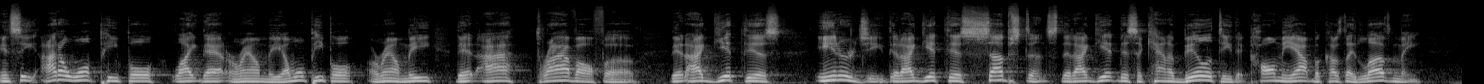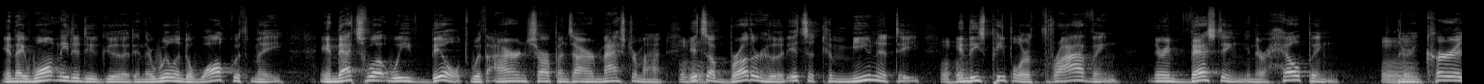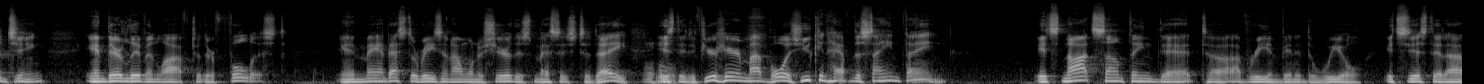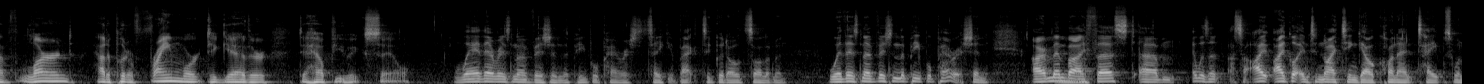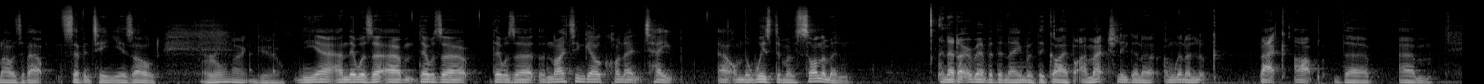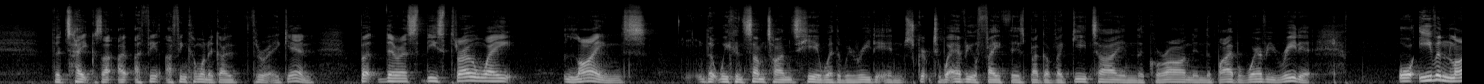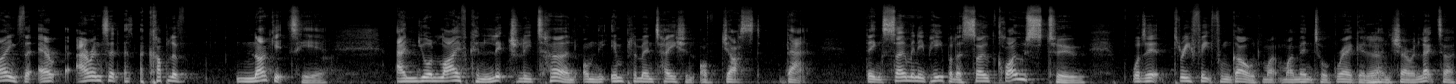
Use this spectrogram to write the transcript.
And see, I don't want people like that around me. I want people around me that I thrive off of, that I get this energy, that I get this substance, that I get this accountability that call me out because they love me and they want me to do good and they're willing to walk with me. And that's what we've built with Iron Sharpens Iron Mastermind. Mm-hmm. It's a brotherhood, it's a community. Mm-hmm. And these people are thriving, they're investing and they're helping, they're mm-hmm. encouraging, and they're living life to their fullest. And man, that's the reason I want to share this message today is that if you're hearing my voice, you can have the same thing. It's not something that uh, I've reinvented the wheel. It's just that I've learned how to put a framework together to help you excel. Where there is no vision, the people perish. To take it back to good old Solomon. Where there's no vision, the people perish. And I remember I first, um, it was a, so I, I got into Nightingale Conant tapes when I was about 17 years old. Earl Nightingale. Yeah, and there was a um, there was a there was a the Nightingale Conant tape uh, on the wisdom of Solomon, and I don't remember the name of the guy, but I'm actually gonna I'm gonna look back up the um, the tape because I, I I think I think I want to go through it again. But there are these throwaway lines that we can sometimes hear, whether we read it in scripture, whatever your faith is, Bhagavad Gita, in the Quran, in the Bible, wherever you read it, or even lines that Aaron- said a couple of nuggets here, and your life can literally turn on the implementation of just that thing. So many people are so close to, what is it, Three Feet from Gold, my, my mentor Greg and, Yeah. and Sharon Lechter,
